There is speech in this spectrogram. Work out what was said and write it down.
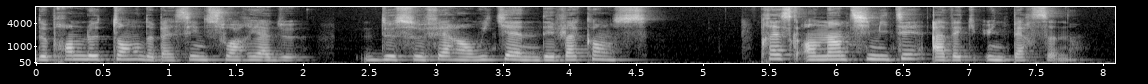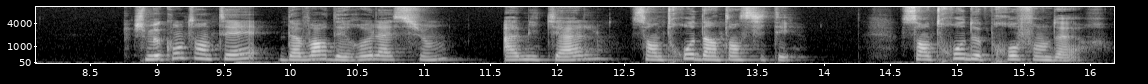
de prendre le temps de passer une soirée à deux, de se faire un week-end, des vacances, presque en intimité avec une personne. Je me contentais d'avoir des relations amicales sans trop d'intensité, sans trop de profondeur.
